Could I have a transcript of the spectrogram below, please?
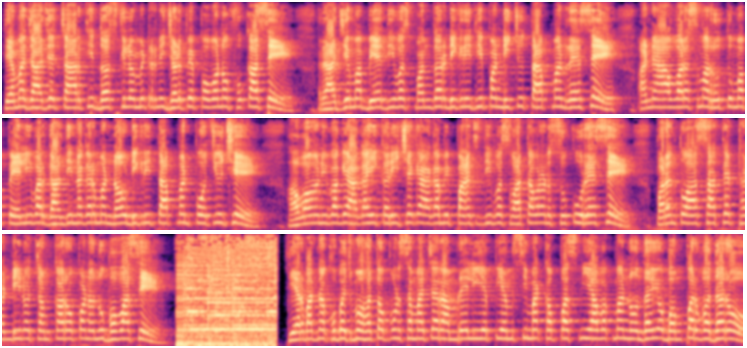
તેમજ આજે ચારથી દસ કિલોમીટરની ઝડપે પવનો ફૂંકાશે. રાજ્યમાં બે દિવસ પંદર ડિગ્રીથી પણ નીચું તાપમાન રહેશે અને આ વર્ષમાં ઋતુમાં પહેલીવાર ગાંધીનગરમાં નવ ડિગ્રી તાપમાન પહોંચ્યું છે. હવામાન વિભાગે આગાહી કરી છે કે આગામી પાંચ દિવસ વાતાવરણ સૂકું રહેશે, પરંતુ આ સાથે ઠંડીનો ચમકારો પણ અનુભવાશે. ત્યારબાદના ખૂબ જ મહત્વપૂર્ણ સમાચાર. અમરેલી એપીએમસીમાં કપાસની આવકમાં નોંધાયો બમ્પર વધારો.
